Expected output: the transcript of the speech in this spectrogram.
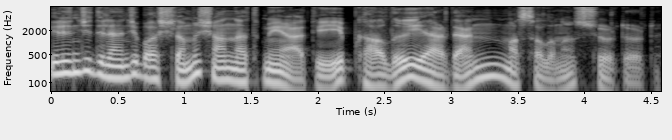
Birinci dilenci başlamış anlatmaya deyip kaldığı yerden masalını sürdürdü.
